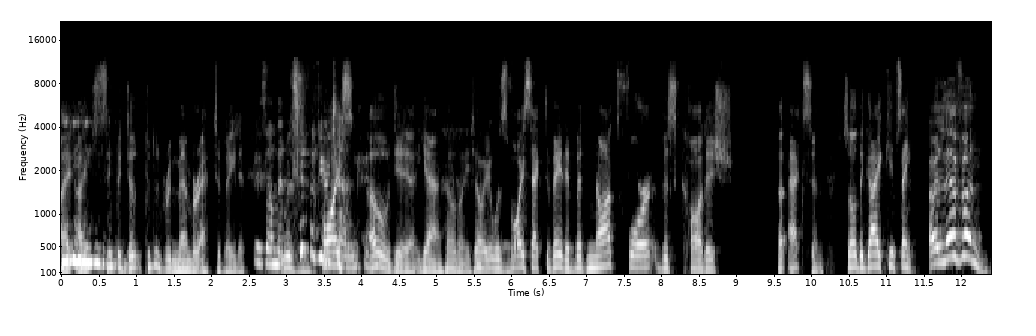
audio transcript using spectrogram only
i, I simply do, couldn't remember activated It's on the was tip of your voice, tongue. Oh dear, yeah, totally. So it was voice activated, but not for the Scottish uh, accent. So the guy keeps saying 11,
